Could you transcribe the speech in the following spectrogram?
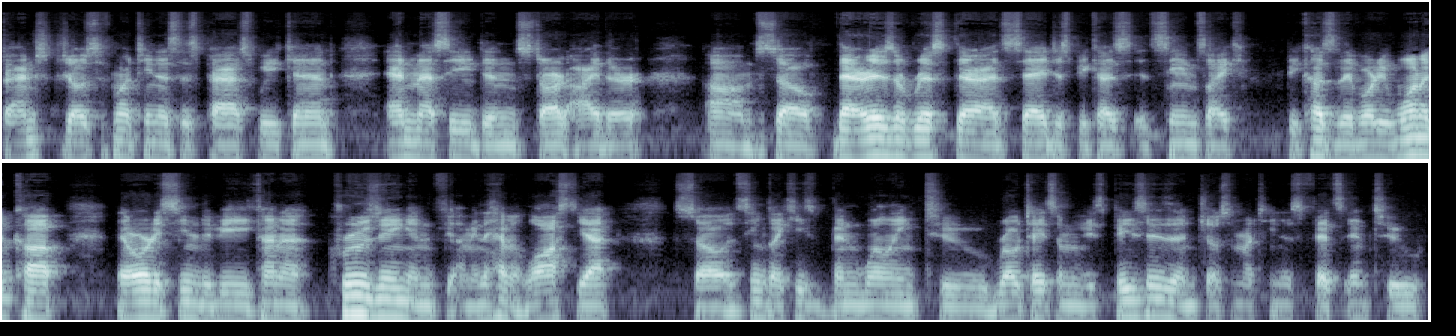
benched Josef Martinez this past weekend, and Messi didn't start either. Um, so there is a risk there, I'd say, just because it seems like because they've already won a cup, they already seem to be kind of cruising, and I mean they haven't lost yet. So it seems like he's been willing to rotate some of these pieces, and Josef Martinez fits into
